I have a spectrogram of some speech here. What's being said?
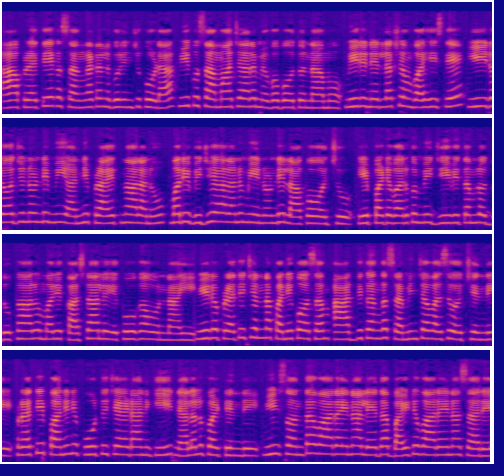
ఆ ప్రత్యేక సంఘటనల గురించి కూడా మీకు సమాచారం ఇవ్వబోతున్నాము. మీరు నిర్లక్ష్యం వహిస్తే ఈ రోజు నుండి మీ అన్ని ప్రయత్నం ప్రయత్నాలను మరియు విజయాలను మీ నుండి లాక్కోవచ్చు. ఇప్పటి వరకు మీ జీవితంలో దుఃఖాలు మరియు కష్టాలు ఎక్కువగా ఉన్నాయి. మీరు ప్రతి చిన్న పని కోసం ఆర్థికంగా శ్రమించవలసి వచ్చింది. ప్రతి పనిని పూర్తి చేయడానికి నెలలు పట్టింది. మీ సొంత వారైనా లేదా బయటి వారైనా సరే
